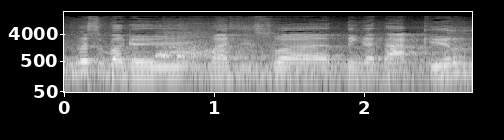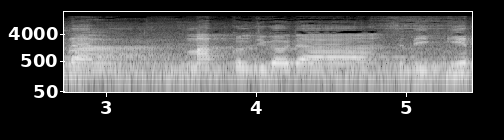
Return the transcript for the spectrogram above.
gue sebagai mahasiswa tingkat akhir dan matkul juga udah sedikit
